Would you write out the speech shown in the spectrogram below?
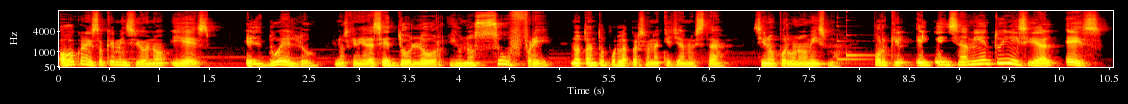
ojo con esto que menciono y es, el duelo nos genera ese dolor y uno sufre no tanto por la persona que ya no está, sino por uno mismo. Porque el pensamiento inicial es,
